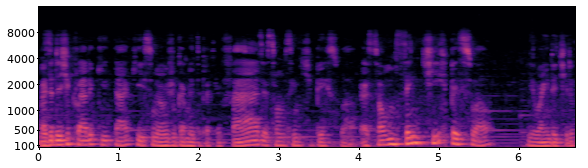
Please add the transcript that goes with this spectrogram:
Mas eu deixo claro aqui, tá? Que isso não é um julgamento para quem faz, é só um sentir pessoal. É só um sentir pessoal. Eu ainda tiro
